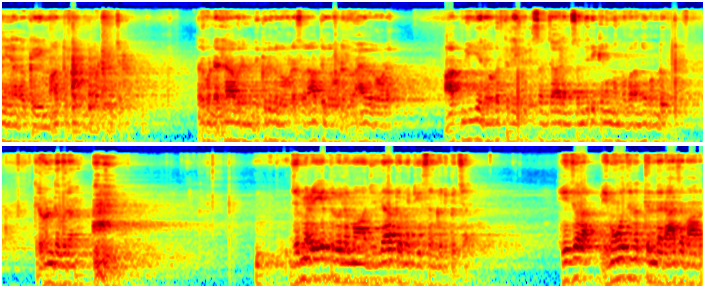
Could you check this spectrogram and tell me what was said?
ചെയ്യാതൊക്കെ ഈ മഹത്വങ്ങൾ പഠിപ്പിച്ചത്. അതുകൊണ്ട് എല്ലാവരും ദിക്കറുകളോടെ സ്വലാത്തുകളോടെ ദുആകളോടെ ആത്മീയ ലോകത്തിലേക്ക് ഒരു സഞ്ചാരം സഞ്ചരിക്കണമെന്ന് പറഞ്ഞുകൊണ്ട് തിരുവനന്തപുരം ജമിയത്തുലമ ജില്ലാ കമ്മിറ്റി സംഘടിപ്പിച്ച ഹിജറ വിമോചനത്തിന്റെ രാജപാത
